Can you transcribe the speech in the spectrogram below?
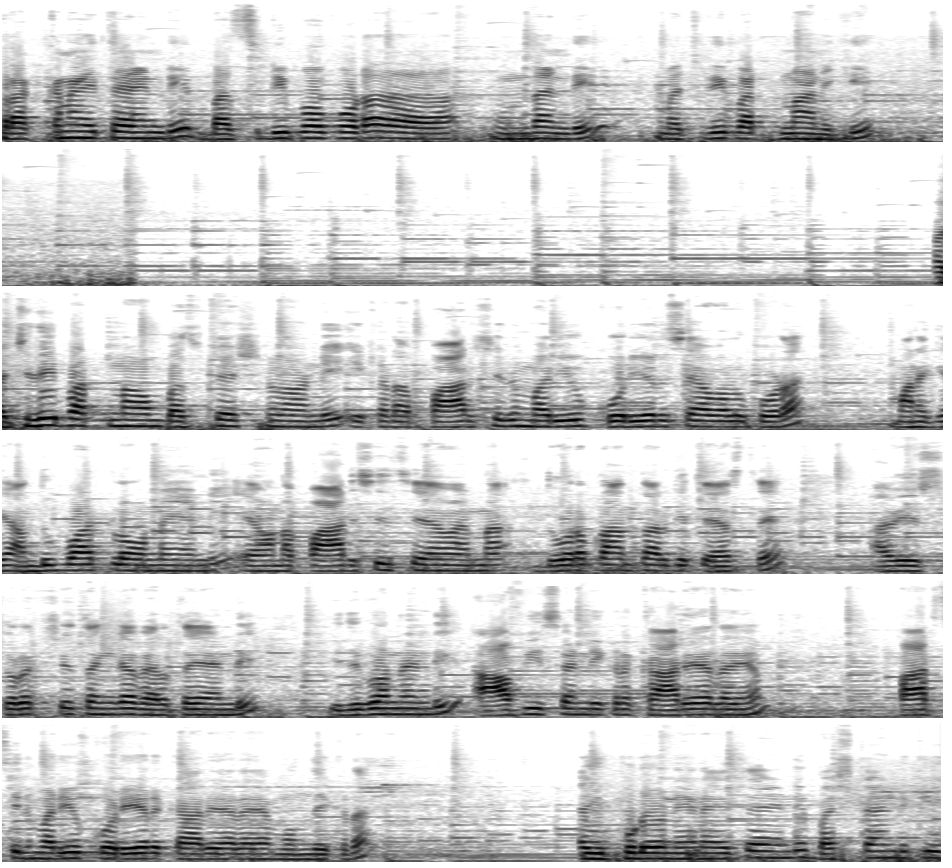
ప్రక్కన అయితే అండి బస్ డిపో కూడా ఉందండి మచిలీపట్నానికి. మచిలీపట్నం బస్ స్టేషన్లో అండి ఇక్కడ పార్సిల్ మరియు కొరియర్ సేవలు కూడా మనకి అందుబాటులో ఉన్నాయండి. ఏమైనా పార్సిల్స్ ఏమైనా దూర ప్రాంతాలకి చేస్తే అవి సురక్షితంగా వెళ్తాయండి. ఇదిగోనండి ఆఫీస్ అండి ఇక్కడ కార్యాలయం. పార్సిల్ మరియు కొరియర్ కార్యాలయం ఉంది ఇక్కడ. ఇప్పుడు నేనైతే అండి బస్ స్టాండ్కి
